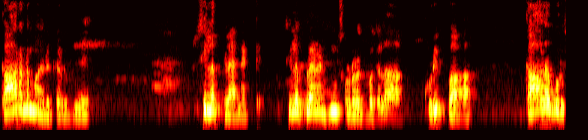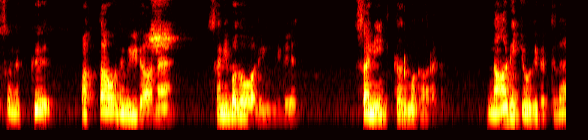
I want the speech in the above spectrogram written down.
காரணமாக இருக்கிறது சில பிளானட் சில பிளானட்னு சொல்கிறதுக்கு பதிலாக குறிப்பாக காலபுருஷனுக்கு பத்தாவது வீடான சனி பகவானின் வீடு சனி கர்மகாரகன். நாடி ஜோதிடத்தில்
